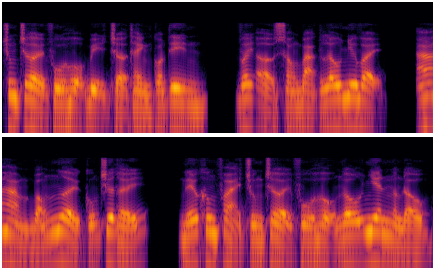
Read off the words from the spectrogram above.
Trung trời phù hộ bị trở thành con tin, vây ở sòng bạc lâu như vậy, A Hàm bóng người cũng chưa thấy, nếu không phải trung trời phù hộ ngẫu nhiên ngẩng đầu,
